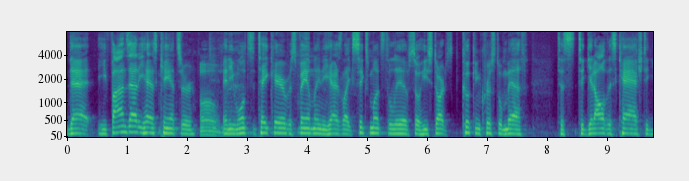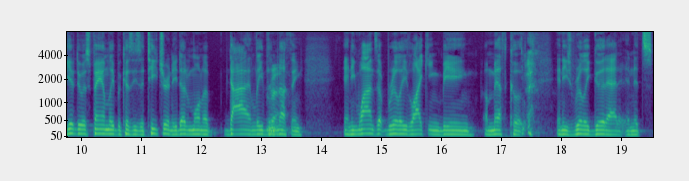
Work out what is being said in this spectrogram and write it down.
that he finds out he has cancer Oh, and he wants to take care of his family and he has like six months to live. So he starts cooking crystal meth to, to get all this cash to give to his family because he's a teacher and he doesn't want to die and leave them Right. nothing. And he winds up really liking being a meth cook and he's really good at it. And it's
